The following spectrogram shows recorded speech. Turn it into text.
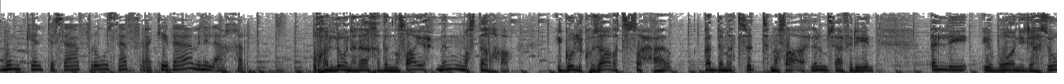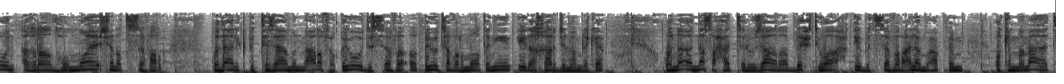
ممكن تسافروا سفرة كذا من الآخر. وخلونا ناخذ النصائح من مصدرها. يقول لك وزارة الصحة قدمت ست نصائح للمسافرين اللي يبغون يجهزون أغراضهم وشنط السفر. وذلك بالتزامن مع رفع قيود السفر قيود سفر المواطنين إلى خارج المملكة. ونصحت الوزارة باحتواء حقيبة السفر على معقم وكمامات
